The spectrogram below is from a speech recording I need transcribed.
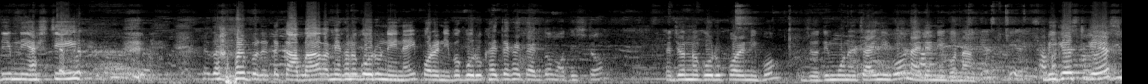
ডিম নিয়ে আসছি। তারপরে একটা কাবাব, আমি এখনও গরু নেই নাই, পরে নিব। গরু খাইতে খাইতে একদম অতিষ্ঠ। এর জন্য গরু পরে নিব। যদি মনে চাই নিব, নাইলে নিব না। বিগেস্ট গেস্ট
